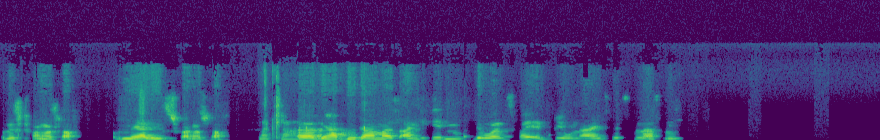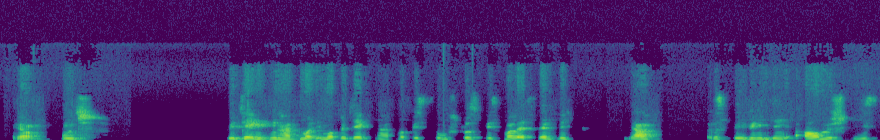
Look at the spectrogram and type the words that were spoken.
so eine Schwangerschaft, Mehrlingsschwangerschaft. Na klar. Äh, wir hatten damals angegeben, wir wollen zwei Embryonen einsetzen lassen. Ja, und Bedenken hat man immer, Bedenken hat man bis zum Schluss, bis man letztendlich, ja, das Baby in die Arme schließt.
